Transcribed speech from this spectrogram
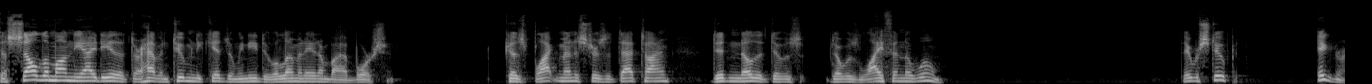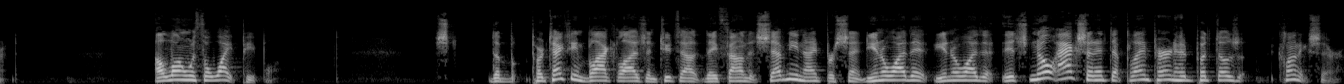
to sell them on the idea that they're having too many kids and we need to eliminate them by abortion. Because black ministers at that time didn't know that there was there was life in the womb. They were stupid, ignorant along with the white people. The protecting black lives in 2000 they found that 79%. Do you know why that you know why that it's no accident that Planned Parenthood put those clinics there.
